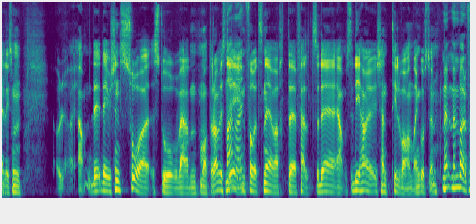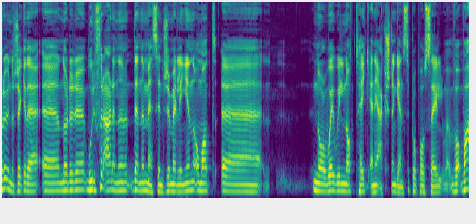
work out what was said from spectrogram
er liksom ja, det, det er jo ikke en så stor verden, på en måte, da, hvis Nei, det er innenfor et snevert eh, felt. Så, det, ja, så de har jo kjent til hverandre en god stund. Men, men bare for å understreke det. Eh, dere, hvorfor er denne, denne Messenger-meldingen om at eh, Norway will not take any action against the proposed sale Hva, hva,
